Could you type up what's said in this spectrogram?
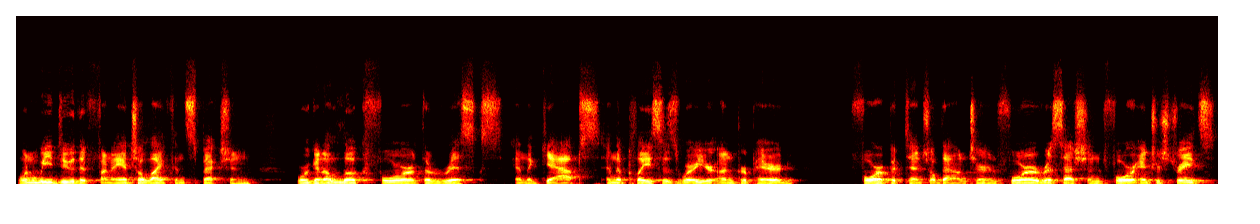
when we do the financial life inspection, we're going to look for the risks and the gaps and the places where you're unprepared for a potential downturn, for a recession, for interest rates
